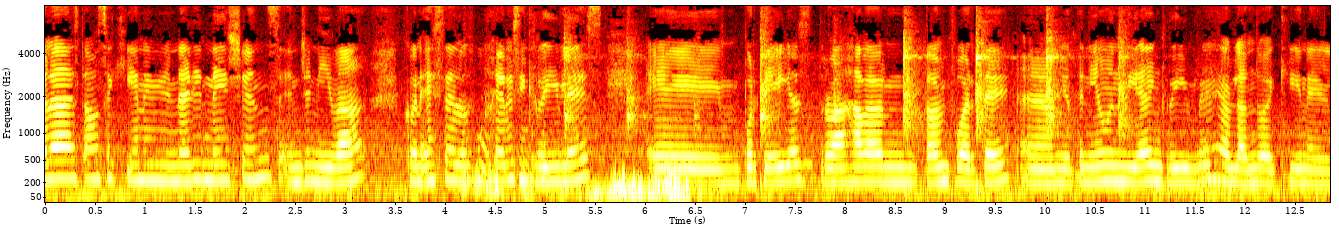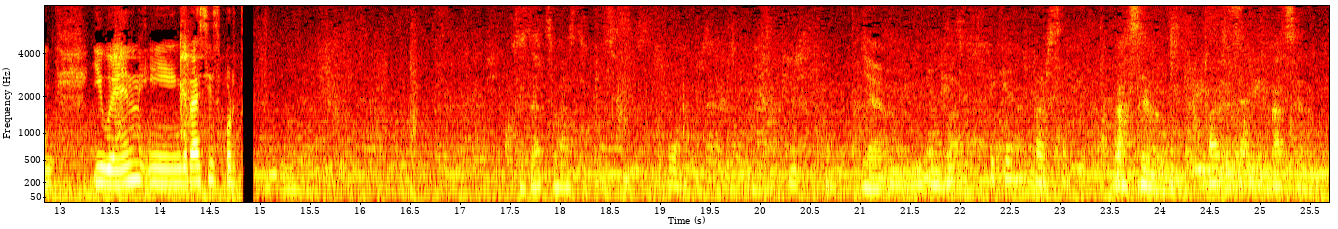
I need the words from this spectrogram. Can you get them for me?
Hola, estamos aquí en el United Nations en Geneva con estas dos mujeres increíbles eh, porque ellas trabajaban tan fuerte. Um, yo tenía un día increíble hablando aquí en el UN y gracias por That's masterpiece. Yeah. Barcelona. Barcelona.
